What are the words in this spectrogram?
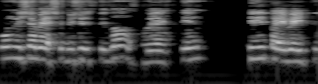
কোন হিসাবে একশো বিশ ছিল দুই এক তিন থ্রি পাই বাই টু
